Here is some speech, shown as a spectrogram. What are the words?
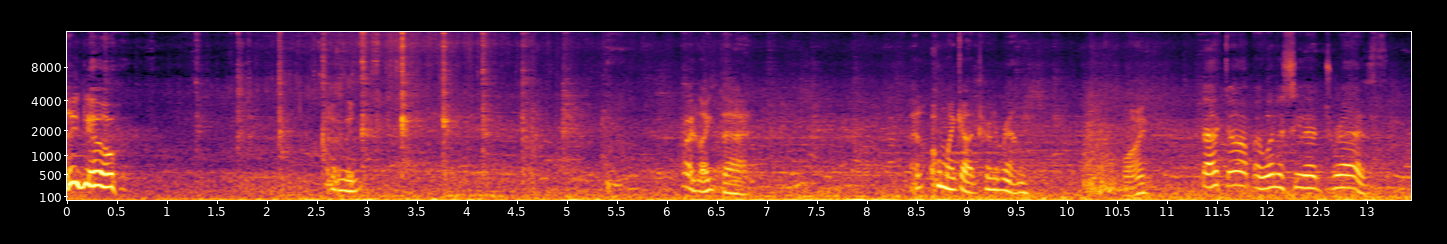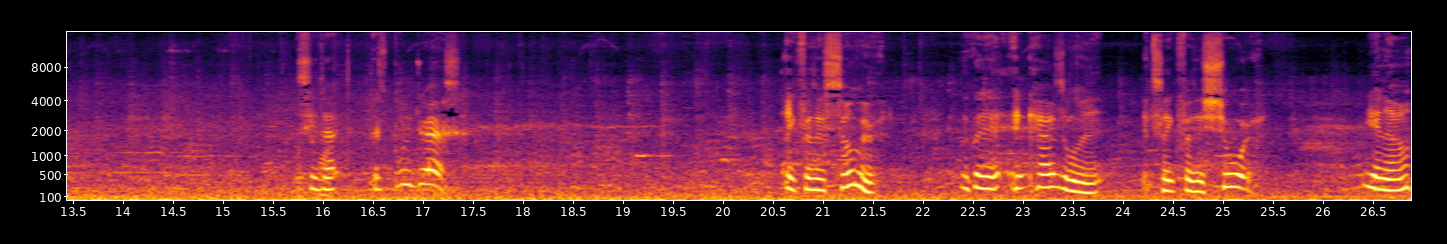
I know. I would. I like that. And, oh my God! Turn around. Why? Back up. I want to see that dress. Which see one? that? This blue dress. Like for the summer. Look what it, it has on it. It's like for the shore. You know?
